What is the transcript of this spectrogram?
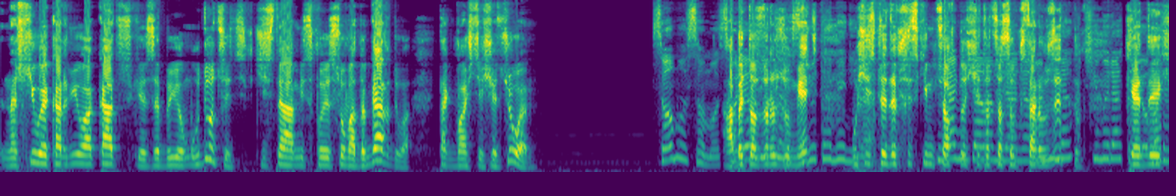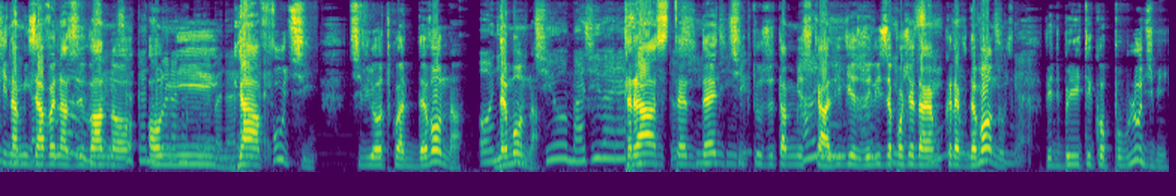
na siłę karmiła kaczkę, żeby ją uduczyć, wcisnęła mi swoje słowa do gardła. Tak właśnie się czułem. Aby to zrozumieć, musisz przede wszystkim cofnąć się do czasów starożytów, kiedy Hinamizawe nazywano oni Gafuci, czyli odkład Devona, demona. Transcendenci, którzy tam mieszkali, wierzyli, że posiadają krew demonów, więc byli tylko półludźmi.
